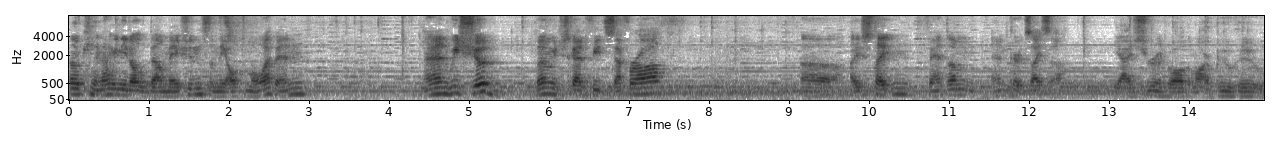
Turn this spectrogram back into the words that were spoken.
Okay, now we need all the Dalmatians and the Ultima Weapon. And we should. Then we just gotta defeat Sephiroth, uh, Ice Titan, Phantom, and Kurt Zisa. Yeah, I just ruined who all of them are. Boo hoo.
